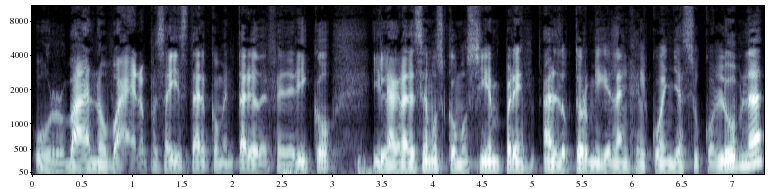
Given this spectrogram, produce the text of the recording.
urbano. Bueno, pues ahí está el comentario de Federico y le agradecemos como siempre al doctor Miguel Ángel Cuenya su columna.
